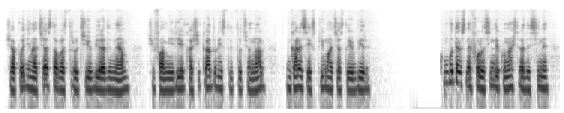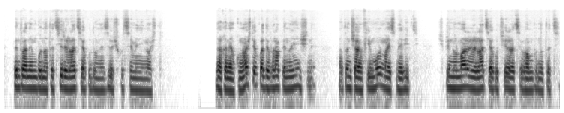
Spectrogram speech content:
și apoi din aceasta va străluci iubirea de neam și familie ca și cadrul instituțional în care se exprimă această iubire. Cum putem să ne folosim de cunoașterea de sine pentru a ne îmbunătăți relația cu Dumnezeu și cu semenii noștri? Dacă ne-am cunoaște cu adevărat pe noi înșine, atunci am fi mult mai smeriți și prin urmare relația cu ceilalți se va îmbunătăți.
